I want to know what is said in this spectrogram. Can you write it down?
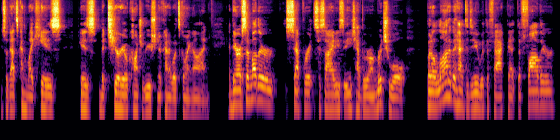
And so that's kind of like his his material contribution to kind of what's going on. And there are some other separate societies that each have their own ritual, but a lot of it had to do with the fact that the father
